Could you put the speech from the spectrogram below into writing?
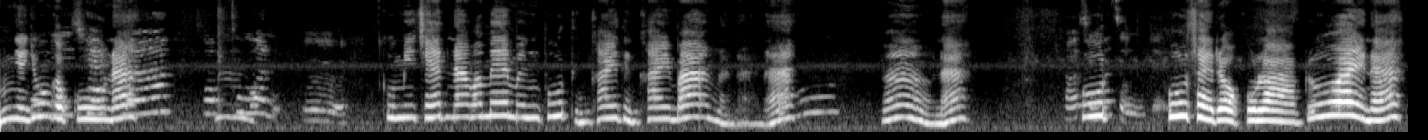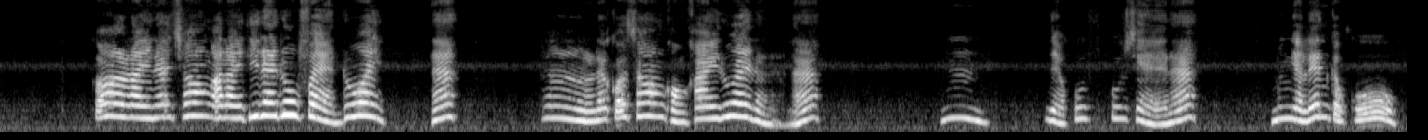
มึงอย่ายุ่งกับกูนะทบทวนอืม กูมีแชทนะว่าแม่มึงพูดถึงใครถึงใครบ้างน่ะนะนะเออนะเขาพูสิดมาสนใจพูดใส่ดอกกุหลาบด้วยนะ ก็อะไรนะ ช่องอะไรที่ได้รูปแฝดด้วยนะเออแล้วก็ช่องของใครด้วยน่ะนะ อืม เดี๋ยวกูกูแฉนะ มึงอย่าเล่นกับกูมึงอย่า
